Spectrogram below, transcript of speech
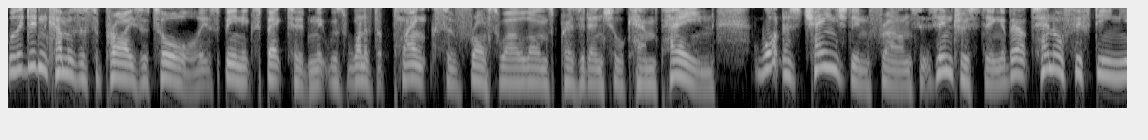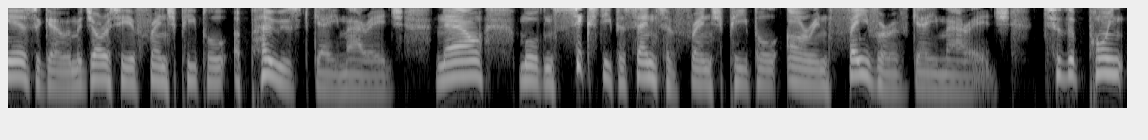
Well, it didn't come as a surprise at all. It's been expected, and it was one of the planks of Francois Hollande's presidential campaign. What has changed in France? It's interesting. About 10 or 15 years ago, a majority of French people opposed gay marriage. Now, more than 60% of French people are in favour of gay marriage to the point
